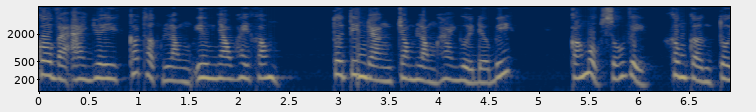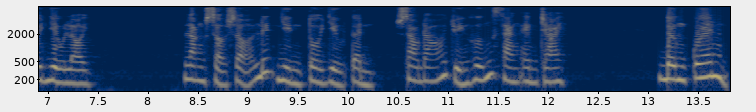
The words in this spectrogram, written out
cô và A Duy có thật lòng yêu nhau hay không? Tôi tin rằng trong lòng hai người đều biết có một số việc không cần tôi nhiều lời. Lăng sợ sợ liếc nhìn tôi dịu tình, sau đó chuyển hướng sang em trai. Đừng quên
